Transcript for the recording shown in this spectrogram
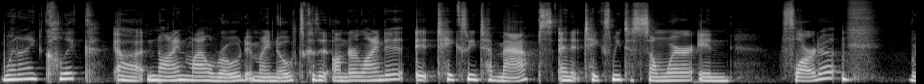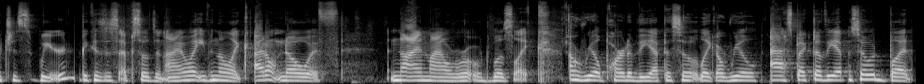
When I click uh, Nine Mile Road in my notes, because it underlined it, it takes me to maps and it takes me to somewhere in Florida. which is weird because this episode's in Iowa, even though, like, I don't know if Nine Mile Road was like a real part of the episode, like a real aspect of the episode, but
